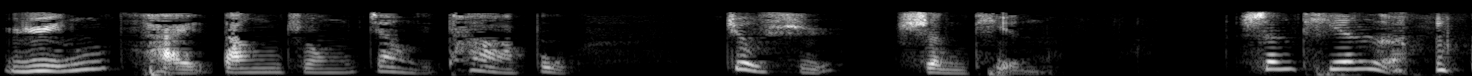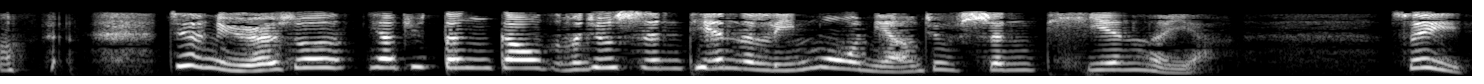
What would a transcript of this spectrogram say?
云彩当中这样子踏步，就是。升天了，升天了！这个女儿说要去登高，怎么就升天了？林默娘就升天了呀！所以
